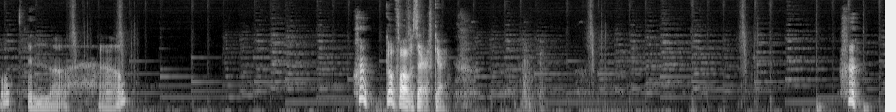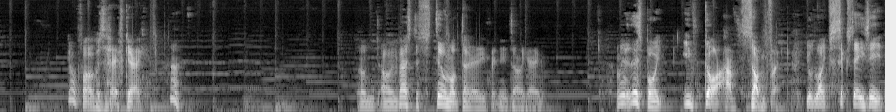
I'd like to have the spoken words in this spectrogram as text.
What in the hell? Huh, Godfather's AFK. Huh. was AFK. Huh. And oh, our investor's still not done anything the entire game. I mean, at this point, you've got to have something. You're like six days in.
